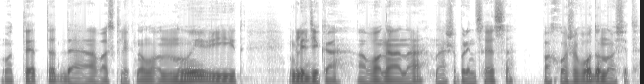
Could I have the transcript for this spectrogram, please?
«Вот это да!» — воскликнул он. «Ну и вид! Гляди-ка, а вон и она, наша принцесса. Похоже, воду носит.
